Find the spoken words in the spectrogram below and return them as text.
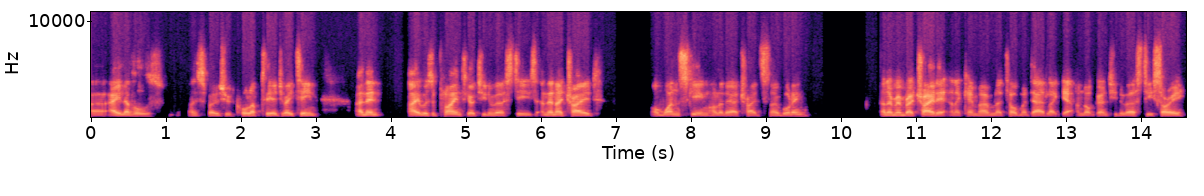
uh, A levels, I suppose you'd call up to the age of 18. And then I was applying to go to universities. And then I tried on one skiing holiday, I tried snowboarding. And I remember I tried it and I came home and I told my dad, like, yeah, I'm not going to university. Sorry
